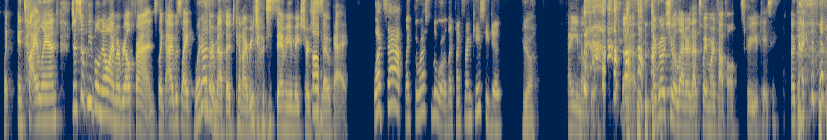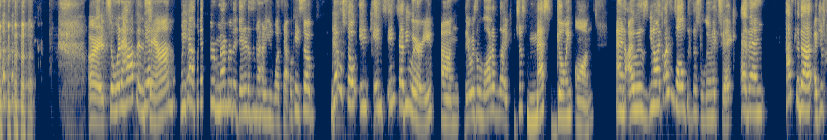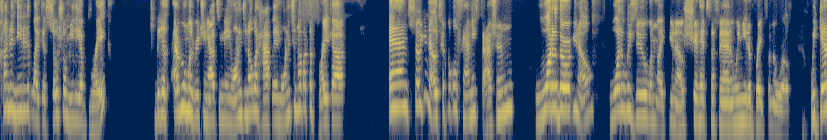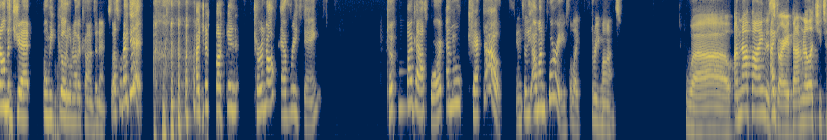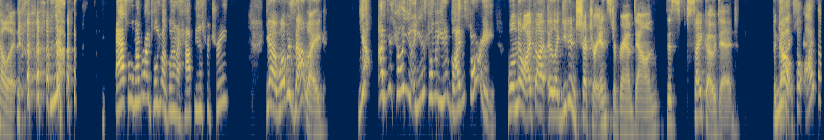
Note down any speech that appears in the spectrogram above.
like in Thailand, just so people know I'm a real friend. Like, I was like, what other mm-hmm. method can I reach out to Sammy and make sure she's oh. okay? What's that? like the rest of the world, like my friend Casey did. Yeah. I emailed you. I wrote you a letter. That's way more thoughtful. Screw you, Casey. Okay. All right. So, what happened, We have- Sam? We have we have to remember that Dana doesn't know how to use WhatsApp. Okay, so no, so in in in February, um, there was a lot of like just mess going on, and I was, you know, I got involved with this lunatic, and then after that, I just kind of needed like a social media break because everyone was reaching out to me, wanting to know what happened, wanting to know about the breakup, and so you know, typical Sammy fashion. What are the you know what do we do when like you know shit hits the fan and we need a break from the world we get on the jet and we go to another continent so that's what i did i just fucking turned off everything took my passport and checked out into the amanpuri for like three months Wow. I'm not buying this I- story, but I'm going to let you tell it. remember i told you i was going on a happiness retreat yeah. What was that like? yeah I'm just telling you, and you just told me you didn't buy the story. Well, no, I thought uh, like you didn't shut your Instagram down. This psycho did. The no, guy. so I thought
